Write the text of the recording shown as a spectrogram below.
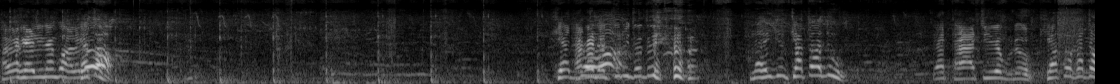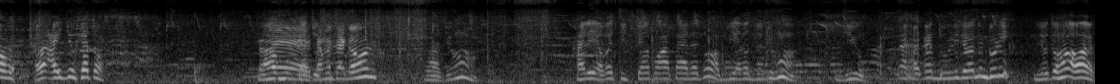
હવે ખેડી નાખો હાલે ખેંચો. તો. ખેંચજો હગા હો. જતું રહ્યું, જતું રહ્યું. નહીં જો ખેતો હજુ. થાચી રે બુડો ખેંચો ખેંચો હવે. હવે આવી જો ખેંચો. તમે. ચગાવો ને. હો ખાલી હવે ચીચા પાતા રહેજો અભી જોતી હું જીવ. હકા દોડી જવા દે થોડી? જો તો હા હવે.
